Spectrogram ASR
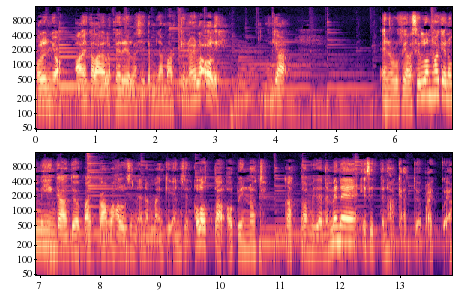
olin jo aika lailla perillä siitä, mitä markkinoilla oli. Ja en ollut vielä silloin hakenut mihinkään työpaikkaan, vaan halusin enemmänkin ensin aloittaa opinnot, katsoa miten ne menee ja sitten hakea työpaikkoja.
